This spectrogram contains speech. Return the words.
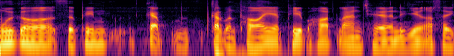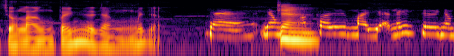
មួយក៏សុភិនកាត់កាត់បន្ថយភាពហត់បានច្រើនដែលយើងអត់សូវចុះឡើងពេញយ៉ាងម៉េចចាខ្ញុំអត់ទៅមួយរយៈនេះគឺខ្ញុំ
